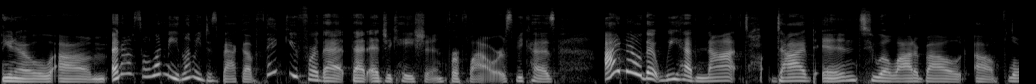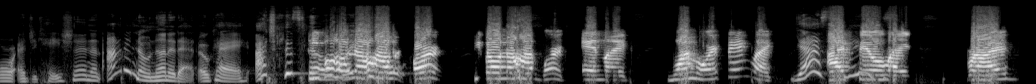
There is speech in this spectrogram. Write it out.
you know um, and also let me let me just back up thank you for that that education for flowers because I know that we have not t- dived into a lot about uh, floral education, and I didn't know none of that. Okay, I just people don't know how it works. People don't know how it works, and like one more thing, like yes, I please. feel like brides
